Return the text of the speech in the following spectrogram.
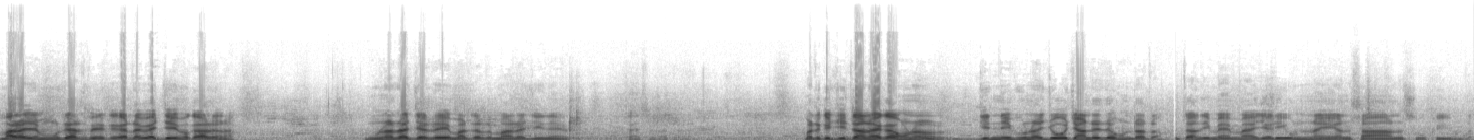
ਮਹਾਰਾਜ ਨੇ ਮੂੰਹ ਤੇ ਹੱਥ ਫੇਰ ਕੇ ਕਹਿੰਦਾ ਵੀ ਅੱਜੇ ਹੀ ਮੁਕਾ ਦੇਣਾ ਉਹਨਾਂ ਦਾ ਜਰੇ ਮਤਲਬ ਮਹਾਰਾਜ ਜੀ ਨੇ ਫੈਸਲਾ ਕਰਿਆ ਮਤਲਬ ਕਿ ਜਿੱਦਾਂ ਹੈਗਾ ਹੁਣ, ਜਿੰਨੀ ਵੀ ਉਹਨਾਂ ਜੋ ਚਾਹੁੰਦੇ ਤੇ ਹੁੰਦਾ ਤਾਂ। ਤਾਂ ਦੀ ਮਹਿਮਾ ਜਿਹੜੀ ਉਨਾ ਹੀ ਇਨਸਾਨ ਸੁਖੀ ਹੁੰਦਾ।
